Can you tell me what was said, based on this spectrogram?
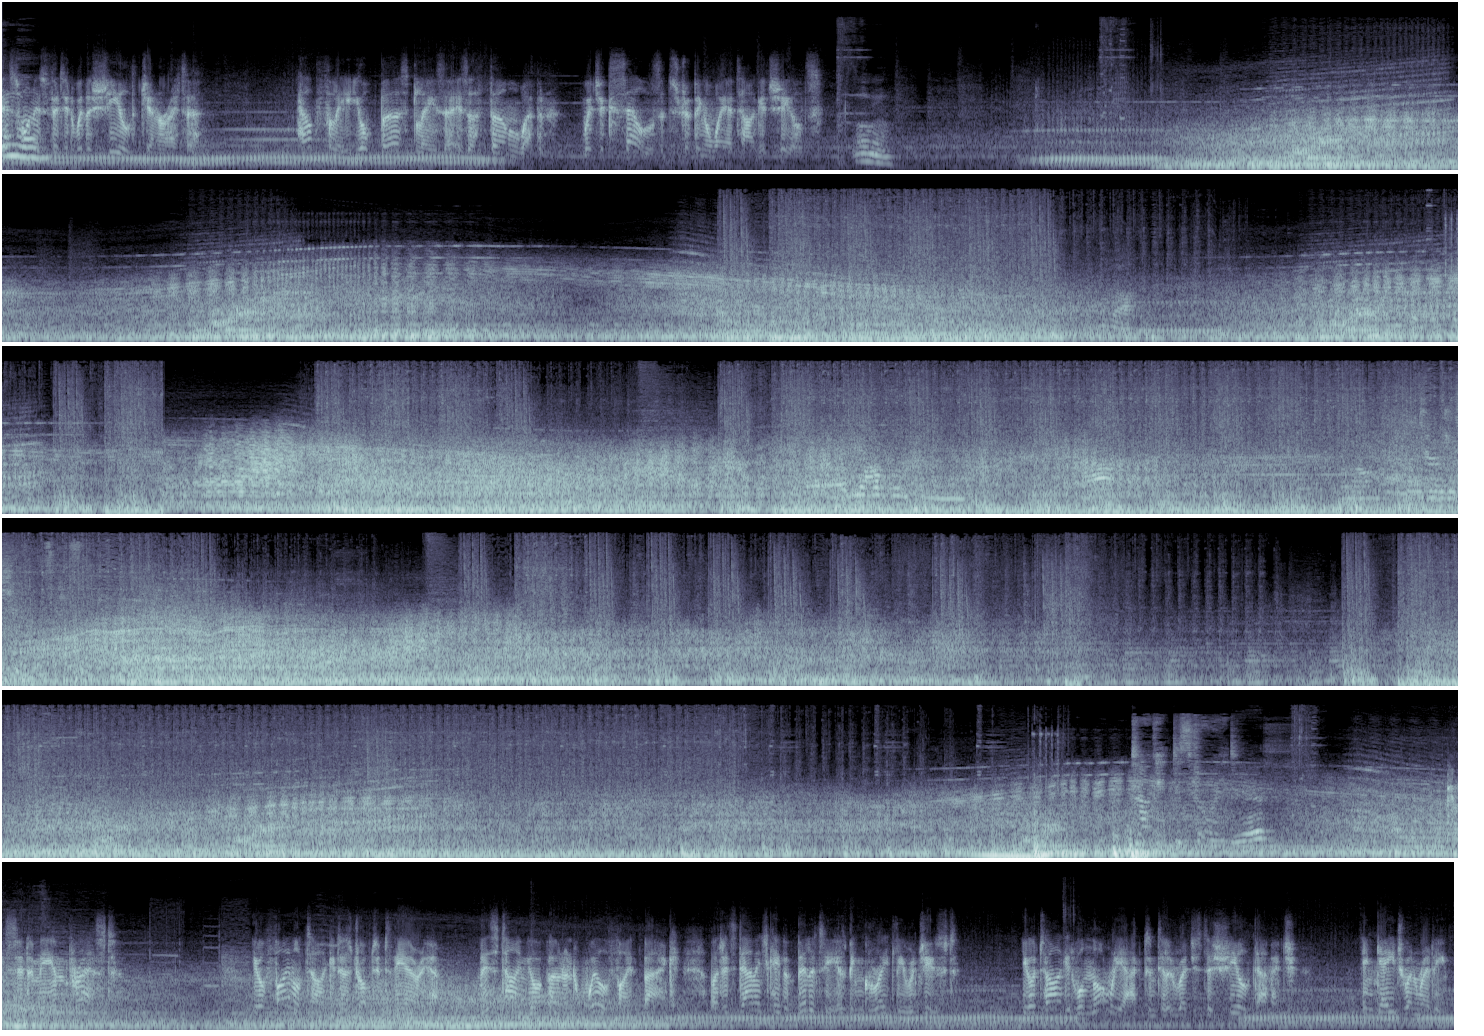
This one is fitted target has dropped into the area. This time your opponent will fight back, but its damage capability has been greatly reduced. Your target will not react until it registers shield damage. Engage when ready.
